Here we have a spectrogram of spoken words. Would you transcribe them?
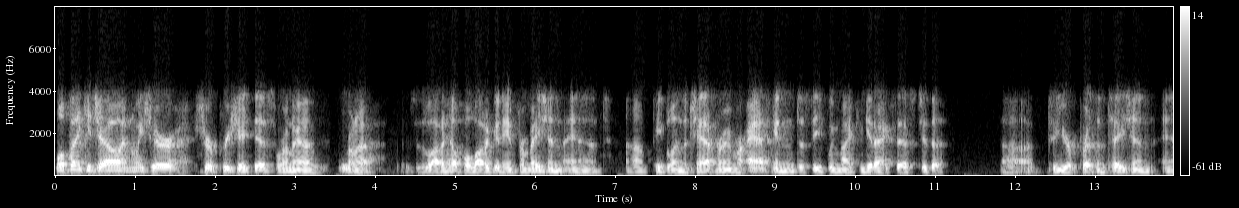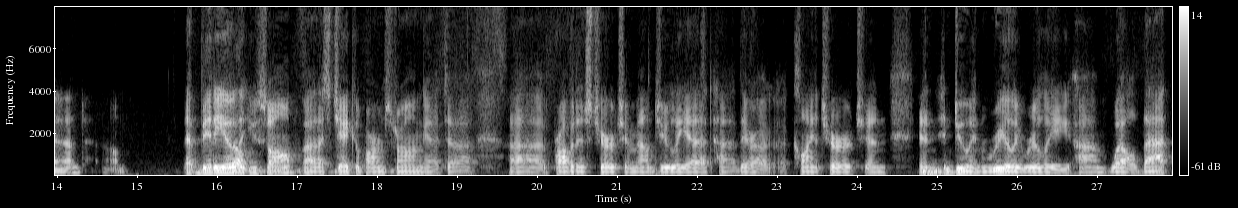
Well, thank you, Joe, and we sure sure appreciate this. We're gonna we're gonna this is a lot of helpful, a lot of good information, and um, people in the chat room are asking to see if we might can get access to the uh, to your presentation and um, that video so. that you saw uh, that's Jacob Armstrong at uh, uh, Providence Church in Mount Juliet. Uh, they're a, a, client church and, and, and doing really, really um, well. That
